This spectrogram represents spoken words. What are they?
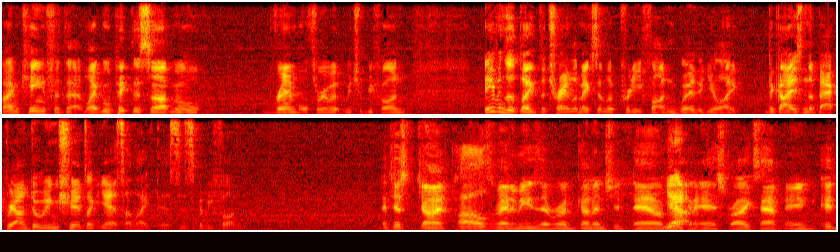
I'm keen for that. Like we'll pick this up and we'll ramble through it, which would be fun. Even the like the trailer makes it look pretty fun, where you're like the guys in the background doing shit. It's like yes, I like this. This is gonna be fun. And just giant piles of enemies, everyone gunning shit down, Yeah. fucking airstrikes happening. It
